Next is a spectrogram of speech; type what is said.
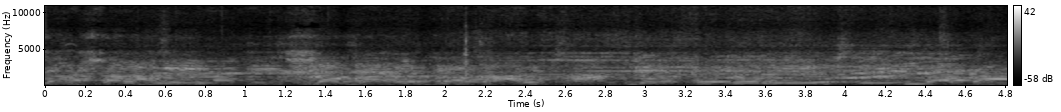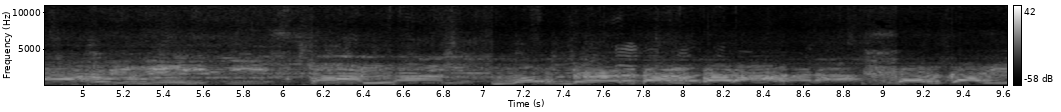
ঝাপসা লাগে সকাল প্রকার চক্ষু রোগী দেখা হইবে স্থান মধ্য দামপাড়া সরকারি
